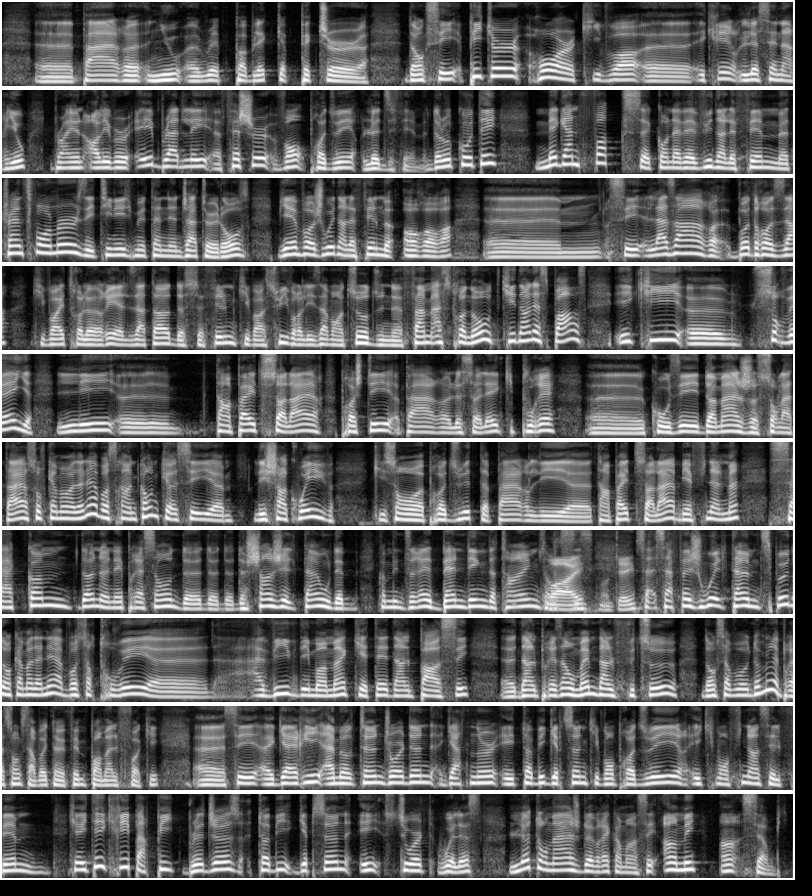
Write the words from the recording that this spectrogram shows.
par New Republic Picture. Donc c'est Peter Hoare qui va écrire le scénario, Brian Oliver et Bradley euh, Fisher vont produire le dit film. De l'autre côté, Megan Fox, qu'on avait vu dans le film Transformers et Teenage Mutant Ninja Turtles, bien va jouer dans le film Aurora. Euh, c'est Lazare Bodroza qui va être le réalisateur de ce film qui va suivre les aventures d'une femme astronaute qui est dans l'espace et qui euh, surveille les tempête solaire projetée par le Soleil qui pourrait euh, causer dommages sur la Terre. Sauf qu'à un moment donné, elle va se rendre compte que c'est euh, les shockwaves qui sont euh, produites par les tempêtes solaires, bien finalement, ça comme donne une impression de, de, changer le temps ou de, comme il dirait, bending the time. ça, ça, fait jouer le temps un petit peu. Donc, à un moment donné, elle va se retrouver à vivre des moments qui étaient dans le passé, euh, dans le présent ou même dans le futur. Donc, ça va donner l'impression que ça va être un film pas mal foqué. Euh, c'est euh, Gary Hamilton, Jordan Gartner et Toby Gibson qui vont produire et qui vont financer le film, qui a été écrit par Pete Bridges, Toby Gibson et Stuart Willis. Le tournage devrait commencer en mai en Serbie.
